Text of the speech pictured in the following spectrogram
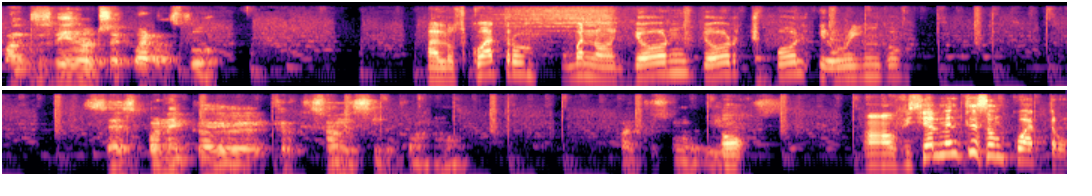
¿Cuántos Beatles recuerdas tú? A los cuatro. Bueno, John, George, Paul y Ringo. Se supone que creo que son cinco, ¿no? ¿Cuántos son los Beatles? oficialmente son cuatro.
